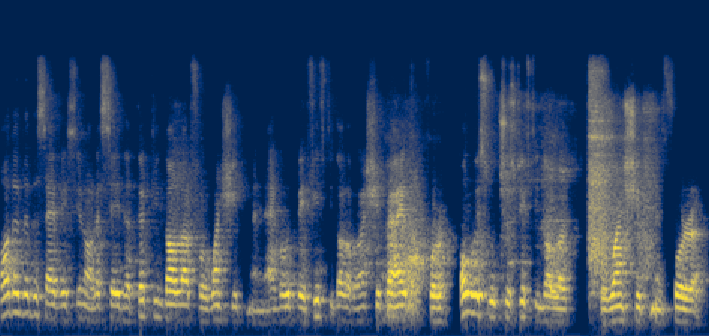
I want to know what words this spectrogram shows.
other than the service, you know, let's say the $13 for one shipment, I go pay $50 for one shipment. I for always would choose $50 for one shipment for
